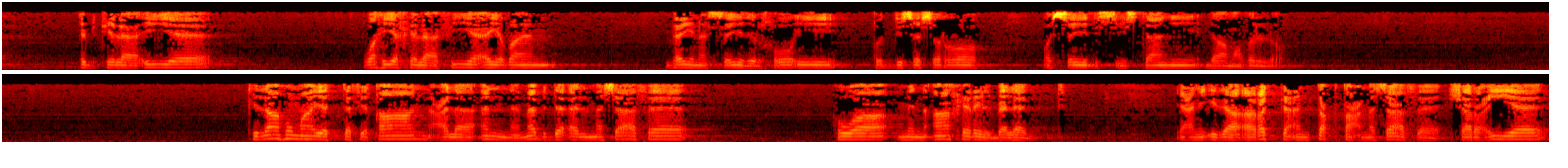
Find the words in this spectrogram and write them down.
ابتلائية وهي خلافية أيضا بين السيد الخوئي قدس سره والسيد السيستاني دام ظله. كلاهما يتفقان على أن مبدأ المسافة هو من آخر البلد. يعني إذا أردت أن تقطع مسافة شرعية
